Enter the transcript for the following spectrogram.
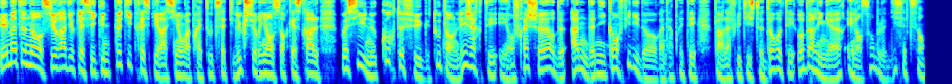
Et maintenant, sur Radio Classique, une petite respiration après toute cette luxuriance orchestrale. Voici une courte fugue tout en légèreté et en fraîcheur de Anne Danican Philidor, interprétée par la flûtiste Dorothée Oberlinger et l'ensemble 1700.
